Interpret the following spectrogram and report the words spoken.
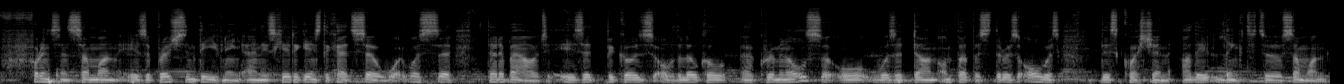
for instance, someone is approached in the evening and is hit against the head. So, what was uh, that about? Is it because of the local uh, criminals, or was it done on purpose? There is always this question: Are they linked to someone?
